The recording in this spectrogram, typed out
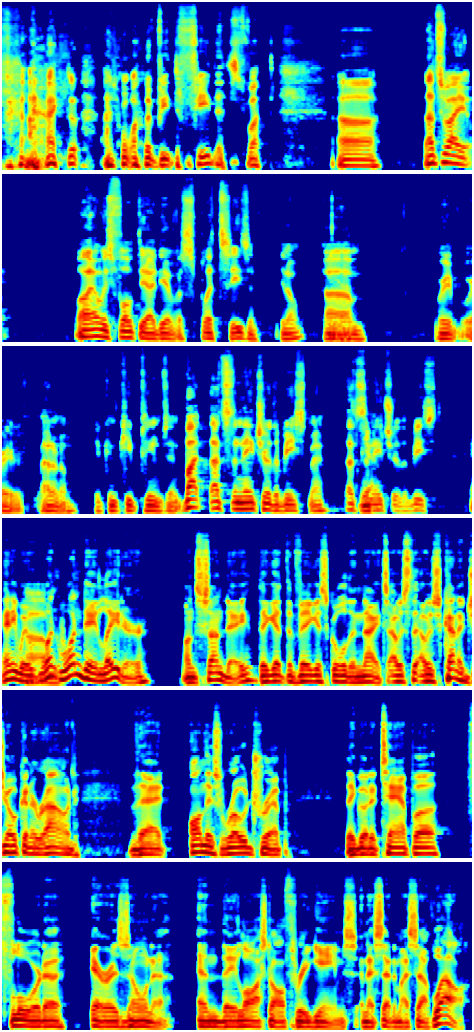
I don't, I don't want to be defeatist, but uh, that's why. Well, I always float the idea of a split season. You know, um, where where I don't know, you can keep teams in, but that's the nature of the beast, man. That's the Yeah. nature of the beast. Anyway, Um, one one day later on Sunday, they get the Vegas Golden Knights. I was I was kind of joking around that on this road trip, they go to Tampa, Florida, Arizona, and they lost all three games. And I said to myself, well.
